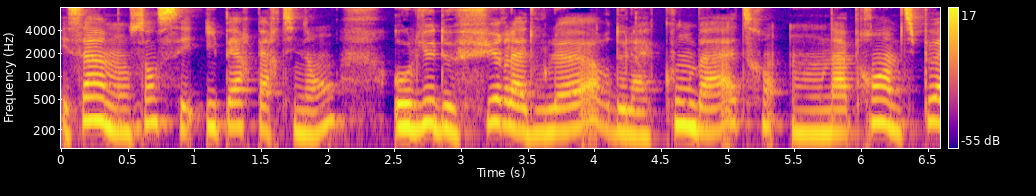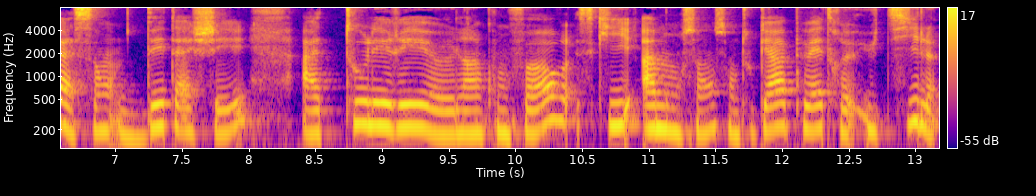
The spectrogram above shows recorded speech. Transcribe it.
Et ça, à mon sens, c'est hyper pertinent au lieu de fuir la douleur, de la combattre, on apprend un petit peu à s'en détacher, à tolérer euh, l'inconfort, ce qui, à mon sens en tout cas, peut être utile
